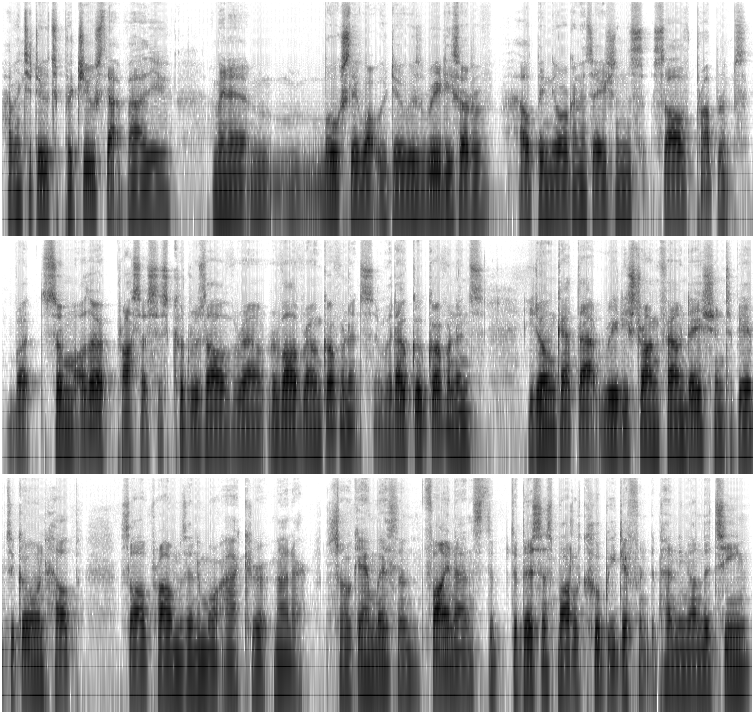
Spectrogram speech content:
having to do to produce that value? I mean, uh, mostly what we do is really sort of helping the organizations solve problems. But some other processes could resolve around revolve around governance. Without good governance, you don't get that really strong foundation to be able to go and help solve problems in a more accurate manner. So again, within finance, the, the business model could be different depending on the team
